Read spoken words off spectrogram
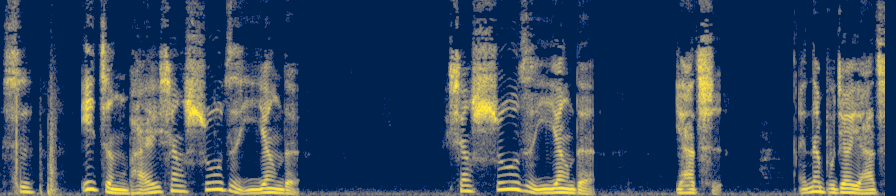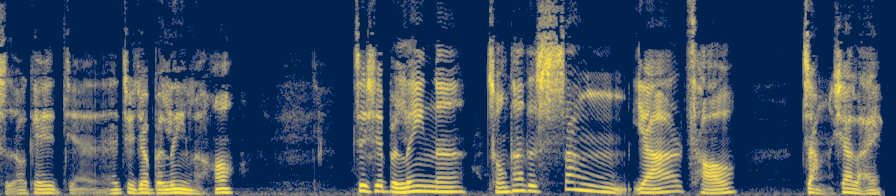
是一整排像梳子一样的。像梳子一样的牙齿，哎，那不叫牙齿，OK，就叫 baleen 了哈。这些 baleen 呢，从它的上牙槽长下来，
